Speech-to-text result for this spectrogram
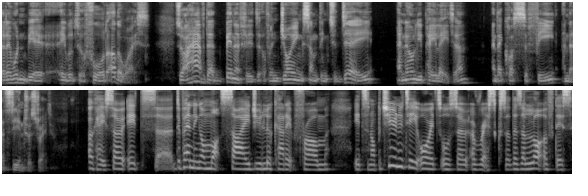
that I wouldn't be able to afford otherwise. So I have that benefit of enjoying something today and only pay later, and that costs a fee, and that's the interest rate. Okay, so it's uh, depending on what side you look at it from, it's an opportunity or it's also a risk. So there's a lot of this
